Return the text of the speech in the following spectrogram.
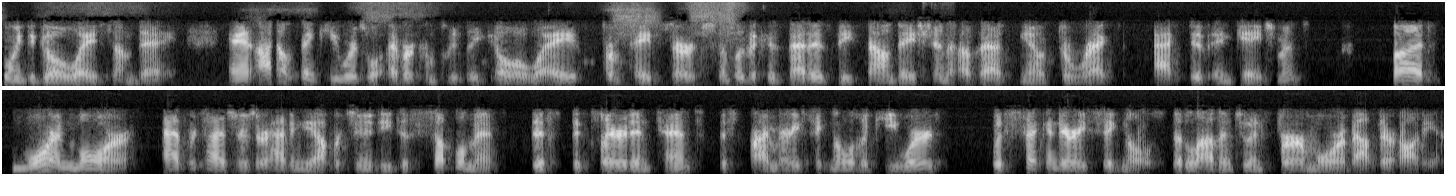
going to go away someday. And I don't think keywords will ever completely go away from paid search simply because that is the foundation of that, you know, direct active engagement. But more and more advertisers are having the opportunity to supplement this declared intent, this primary signal of a keyword with secondary signals that allow them to infer more about their audience.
